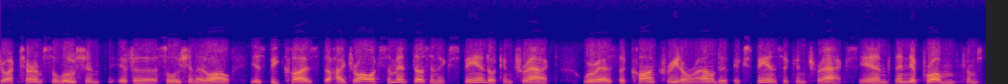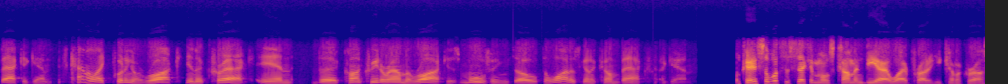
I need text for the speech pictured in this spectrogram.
short term solution, if a solution at all, is because the hydraulic cement doesn't expand or contract, whereas the concrete around it expands and contracts. And then the problem comes back again. It's kind of like putting a rock in a crack, and the concrete around the rock is moving, so the water's going to come back again. Okay, so what's the second most common DIY product you come across?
